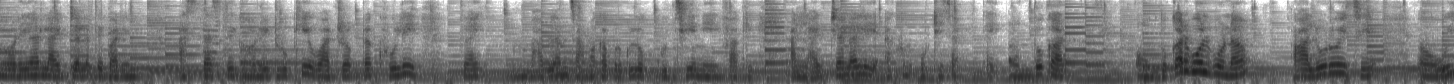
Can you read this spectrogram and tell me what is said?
ঘরে আর লাইট জ্বালাতে পারিনি। আস্তে আস্তে ঘরে ঢুকে ওয়ার্ড্রপটা খুলে তাই ভাবলাম জামা কাপড়গুলো গুছিয়ে নিয়ে ফাঁকে। আর লাইট জ্বালালে এখন উঠে যাবে তাই অন্ধকার অন্ধকার বলব না, আলো রয়েছে। ওই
